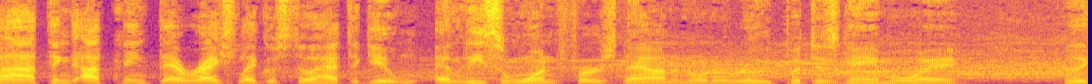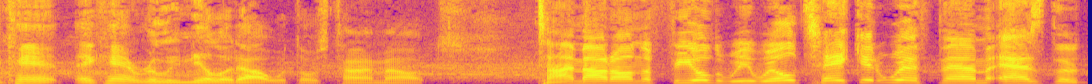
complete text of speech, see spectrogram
I think I think that Rice Lake will still have to get at least one first down in order to really put this game away. They can't they can't really kneel it out with those timeouts. Timeout on the field. We will take it with them as the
